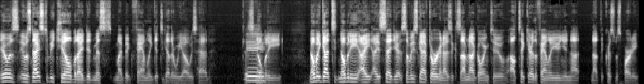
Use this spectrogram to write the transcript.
it was it was nice to be chill, but I did miss my big family get together we always had because Mm. nobody nobody got to nobody. I I said "Yeah, somebody's gonna have to organize it because I'm not going to. I'll take care of the family reunion, not not the Christmas party.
